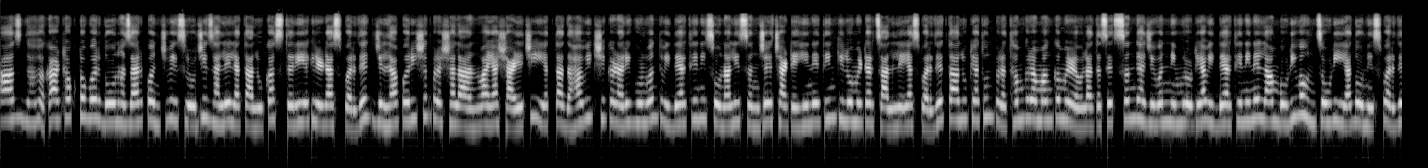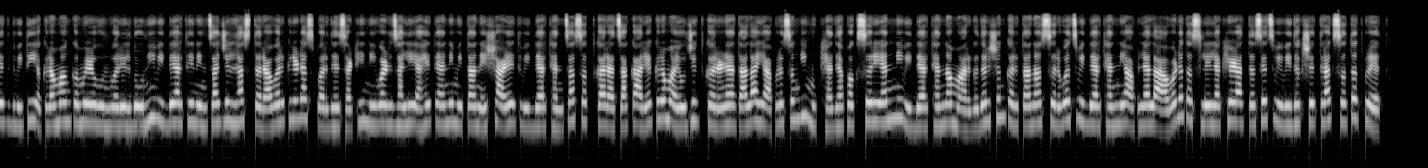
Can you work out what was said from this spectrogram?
आज दह आठ ऑक्टोबर दोन हजार पंचवीस रोजी झालेल्या तालुकास्तरीय क्रीडा स्पर्धेत जिल्हा परिषद प्रशाला अन्वा या शाळेची इयत्ता दहावीत शिकणारी गुणवंत विद्यार्थिनी सोनाली संजय चाटे हिने तीन किलोमीटर चालले या स्पर्धेत तालुक्यातून प्रथम क्रमांक मिळवला तसेच संध्या जीवन निमरोट या विद्यार्थिनीने लांब उडी व उंचवडी या दोन्ही स्पर्धेत द्वितीय क्रमांक मिळवून वरील दोन्ही विद्यार्थिनींचा जिल्हा स्तरावर क्रीडा स्पर्धेसाठी निवड झाली आहे. त्यानिमित्ताने शाळेत विद्यार्थ्यांचा सत्काराचा कार्यक्रम आयोजित करण्यात आला. याप्रसंगी मुख्याध्यापक सर यांनी विद्यार्थ्यांना मार्गदर्शन करताना सर्वच विद्यार्थ्यांनी आपल्याला आवडत असलेल्या खेळात तसेच विविध क्षेत्रात सतत प्रयत्न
